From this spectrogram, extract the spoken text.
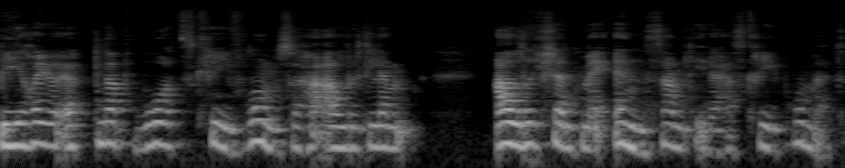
vi har ju öppnat vårt skrivrum så jag har aldrig, läm- aldrig känt mig ensamt i det här skrivrummet.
